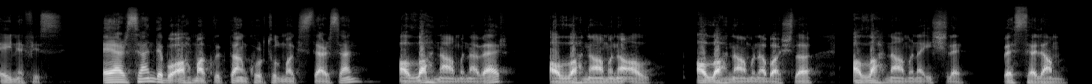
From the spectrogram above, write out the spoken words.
Ey nefis! Eğer sen de bu ahmaklıktan kurtulmak istersen Allah namına ver, Allah namına al, Allah namına başla, Allah namına işle. Ve selam.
